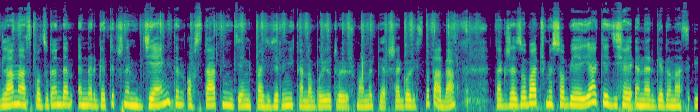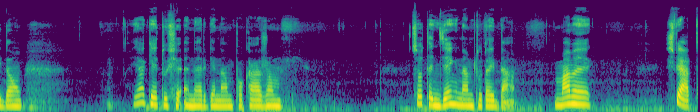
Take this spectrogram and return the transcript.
dla nas pod względem energetycznym dzień, ten ostatni dzień października, no bo jutro już mamy 1 listopada. Także zobaczmy sobie, jakie dzisiaj energie do nas idą. Jakie tu się energie nam pokażą? Co ten dzień nam tutaj da? Mamy świat.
